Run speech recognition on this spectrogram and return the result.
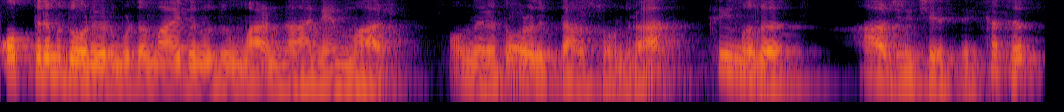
Otlarımı doğruyorum. Burada maydanozum var, nanem var. Onları doğradıktan sonra kıymalı harcın içerisine katıp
